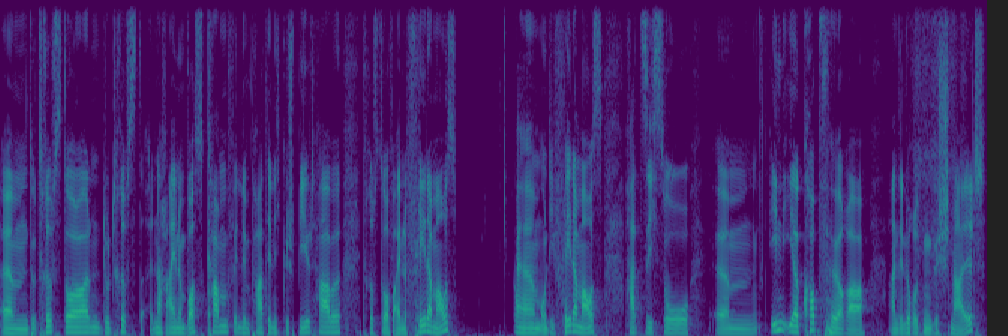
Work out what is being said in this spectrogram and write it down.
Ähm, du triffst dort, du triffst nach einem Bosskampf Kampf, in dem Part, den ich gespielt habe, triffst du auf eine Fledermaus. Ähm, und die Fledermaus hat sich so ähm, in ihr Kopfhörer an den Rücken geschnallt,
